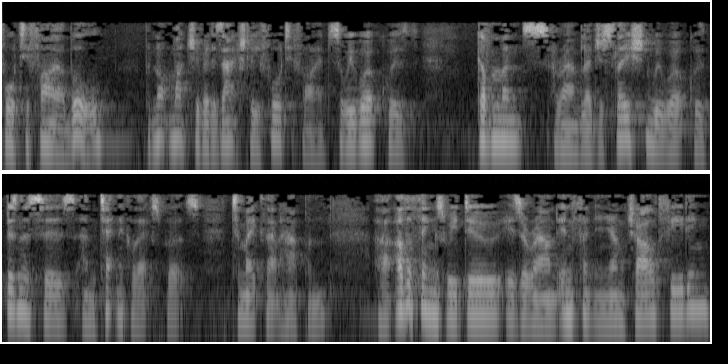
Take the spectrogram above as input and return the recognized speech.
fortifiable, but not much of it is actually fortified. So we work with governments, around legislation. We work with businesses and technical experts to make that happen. Uh, other things we do is around infant and young child feeding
